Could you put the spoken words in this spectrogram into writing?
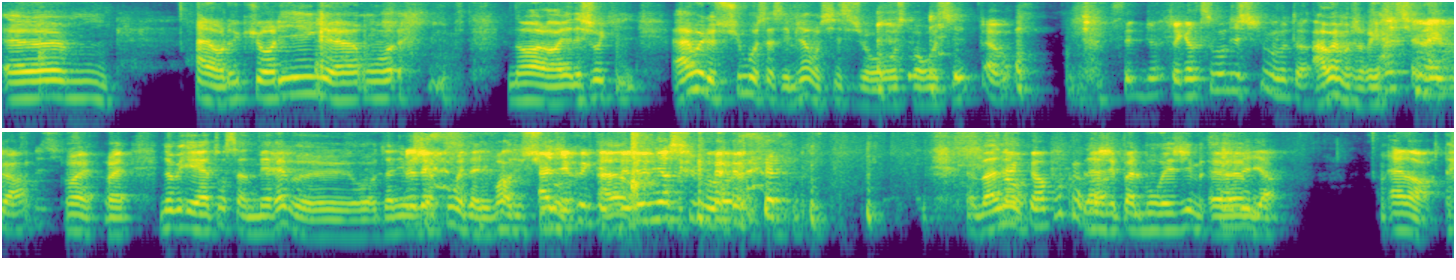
Euh, alors le curling, euh, on va- non alors il y a des gens qui. Ah ouais le sumo ça c'est bien aussi c'est sur Eurosport aussi. Ah bon C'est bien. Tu regardes souvent du sumo, toi. Ah ouais moi je regarde. D'accord. Ouais ouais. Non mais et attends c'est un de mes rêves euh, d'aller au Ah, Japon et d'aller voir du sumo. Ah, j'ai cru que Ah, t'étais devenir sumo. bah non. Pourquoi Là pas j'ai pas le bon régime. C'est Euh, délire. alors.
